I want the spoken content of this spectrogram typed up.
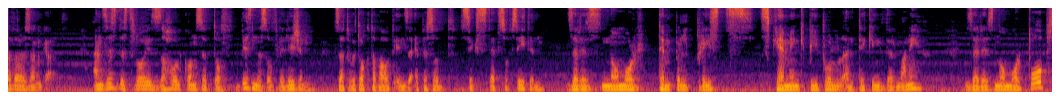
other than God. And this destroys the whole concept of business of religion that we talked about in the episode Six Steps of Satan. There is no more temple priests scamming people and taking their money. There is no more popes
